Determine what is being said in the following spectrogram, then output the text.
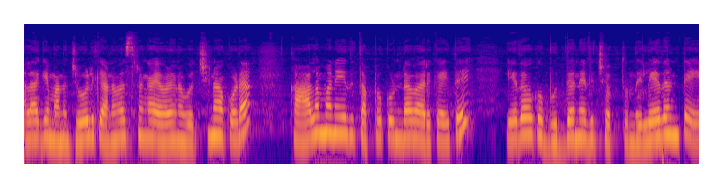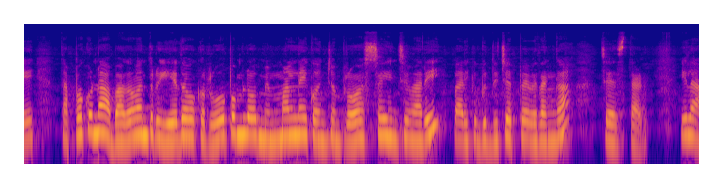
అలాగే మన జోలికి అనవసరంగా ఎవరైనా వచ్చినా కూడా కాలం అనేది తప్పకుండా వారికైతే ఏదో ఒక బుద్ధి అనేది చెప్తుంది. లేదంటే తప్పకుండా ఆ భగవంతుడు ఏదో ఒక రూపంలో మిమ్మల్ని కొంచెం ప్రోత్సహించి మరీ వారికి బుద్ధి చెప్పే విధంగా చేస్తాడు. ఇలా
